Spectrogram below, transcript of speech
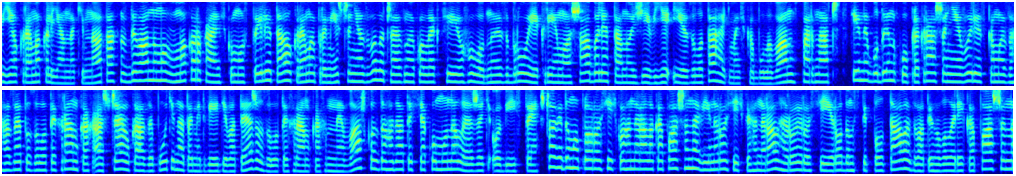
є окрема кальянна кімната з диваном в макароканському стилі та окреме приміщення з величезною колекцією холодної зброї, крім шабелі та ножів. Є і золота гетьманська булава, парнач. Стіни будинку прикрашені вирізками з газет у золотих рамках, а ще укази Путіна та Медведєва теж у золотих рамках. Неважко здогадатися, кому належить обійсти. Що відомо про російського генерала Капашина? Він російський генерал, герой Росії, родом з під Полтави. Звати його Валерій Капашин.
